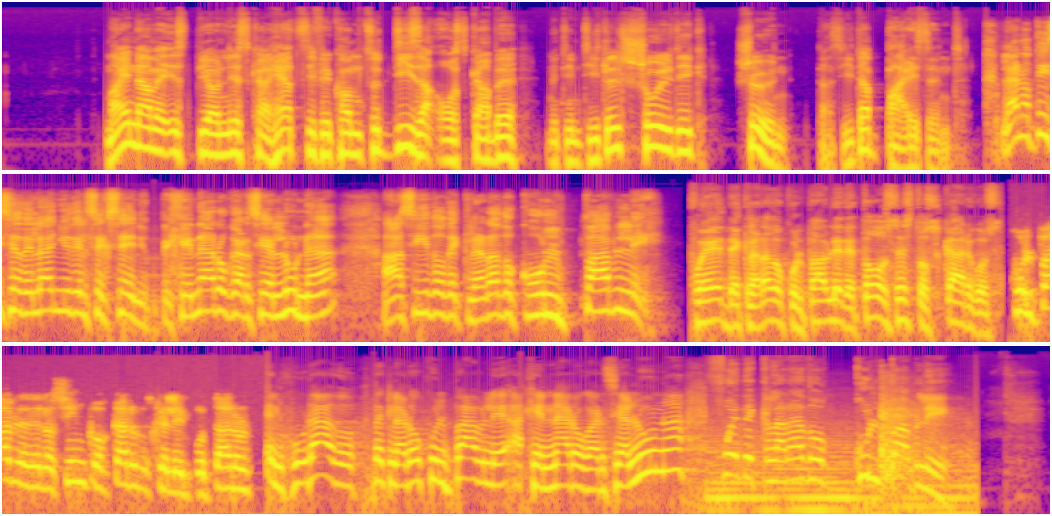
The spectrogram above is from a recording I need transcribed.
Mein Name ist Björn Liska. Herzlich willkommen zu dieser Ausgabe mit dem Titel Schuldig. Schön, dass Sie dabei sind. La noticia del año y del sexenio. Genaro García Luna ha sido declarado culpable. Fue declarado culpable de todos estos cargos. Culpable de los cinco cargos que le imputaron. El jurado declaró culpable a Genaro García Luna. Fue declarado culpable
